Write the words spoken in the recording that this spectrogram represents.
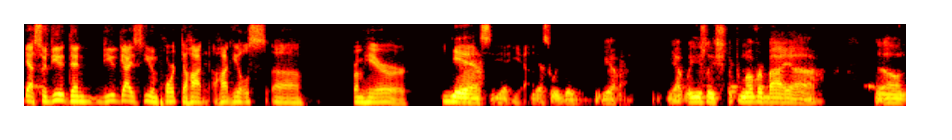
Yeah. So do you then do you guys you import the hot hot heels uh, from here or Yes, yeah yeah yes, we do. Yeah, yeah, we usually ship them over by uh, you know,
